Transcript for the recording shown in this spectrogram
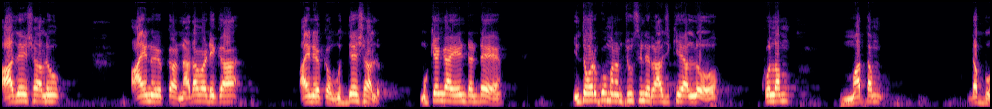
ఆదేశాలు ఆయన యొక్క నడవడిక ఆయన యొక్క ఉద్దేశాలు. ముఖ్యంగా ఏంటంటే ఇంతవరకు మనం చూసిన రాజకీయాల్లో కులం మతం డబ్బు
